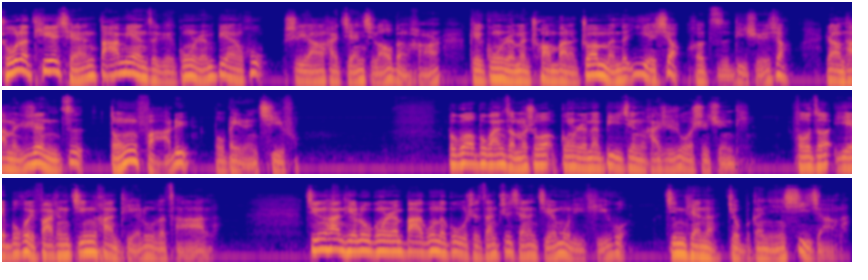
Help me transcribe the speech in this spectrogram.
除了贴钱搭面子给工人辩护，施阳还捡起老本行，给工人们创办了专门的夜校和子弟学校，让他们认字、懂法律，不被人欺负。不过，不管怎么说，工人们毕竟还是弱势群体，否则也不会发生京汉铁路的惨案了。京汉铁路工人罢工的故事，咱之前的节目里提过，今天呢就不跟您细讲了。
